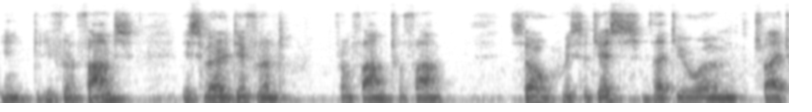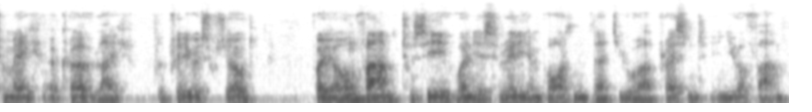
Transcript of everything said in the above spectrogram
in different farms is very different from farm to farm. So we suggest that you um, try to make a curve like the previous showed for your own farm to see when it's really important that you are present in your farm.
